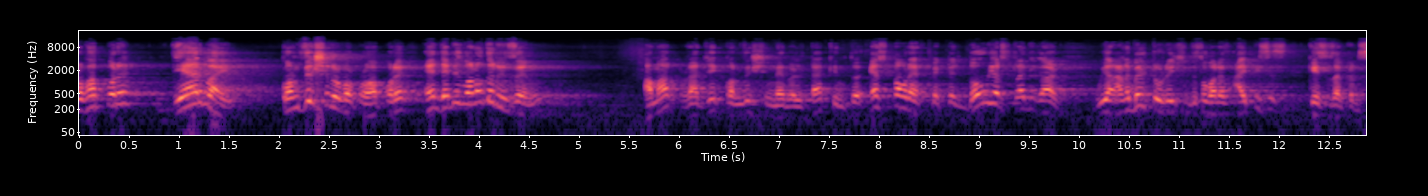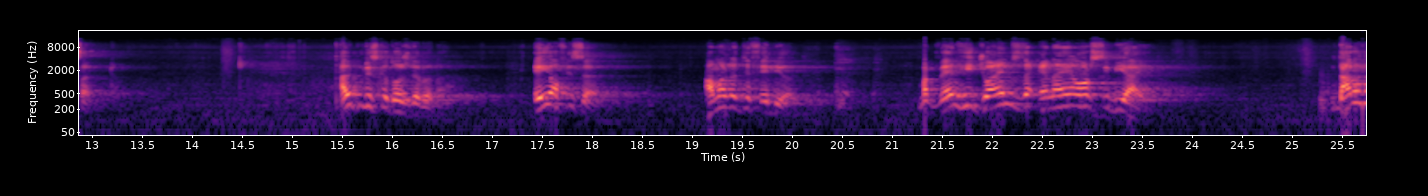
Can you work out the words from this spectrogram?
প্রভাব পড়ে দেয়ার বাই কনভিকশনের উপর প্রভাব পড়ে and that is one of the reason আমার রাজ্যে কনভিকশন লেভেলটা কিন্তু as power expected though we are striving hard we are unable to reach this over as IPCs cases are concern আমি পুলিশকে দোষ দেব না। এই অফিসার আমার রাজ্যে failure but when he joins the NIA or CBI দারুণ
